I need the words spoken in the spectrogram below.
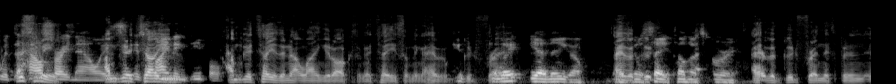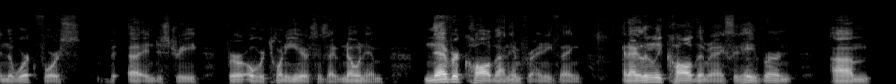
with the Listen house me. right now I'm is, gonna is tell you- finding people. I'm going to tell you they're not lying at all because I'm going to tell you something. I have a good friend. Wait, yeah, there you go. I I have was a going to good- say, tell that story. I have a good friend that's been in, in the workforce uh, industry for over 20 years since I've known him. Never called on him for anything. And I literally called him and I said, Hey, Vern, um,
